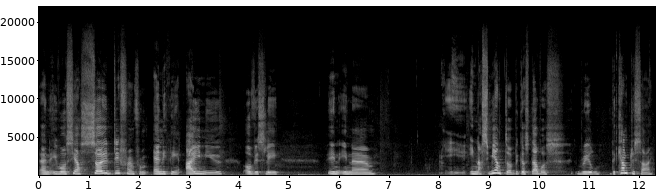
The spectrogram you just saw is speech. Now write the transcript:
and it was just so different from anything I knew obviously in in um, in Nacimiento because that was real the countryside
